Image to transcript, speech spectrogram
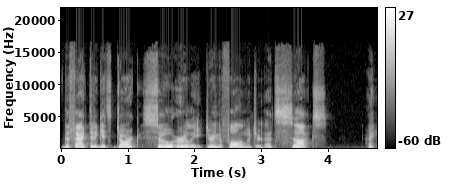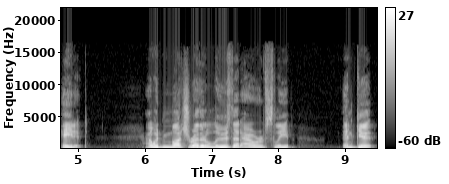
the fact that it gets dark so early during the fall and winter. That sucks. I hate it. I would much rather lose that hour of sleep and get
